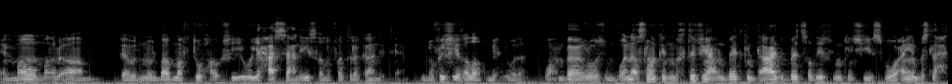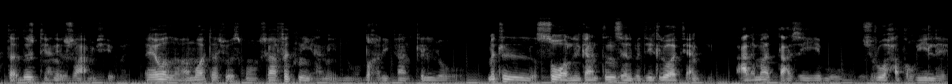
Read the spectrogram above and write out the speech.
يعني ماما ما رأى إنه الباب مفتوح أو شيء وهي حاسة علي صار فترة كانت يعني إنه في شيء غلط بهالولد وعم بعرج وأنا أصلا كنت مختفي عن البيت كنت قاعد ببيت صديقي يمكن شيء أسبوعين بس لحتى قدرت يعني أرجع أمشي اي والله قام وقتها شو اسمه شافتني يعني إنه ظهري كان كله مثل الصور اللي كانت تنزل بديك الوقت يعني علامات تعذيب وجروحة طويلة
